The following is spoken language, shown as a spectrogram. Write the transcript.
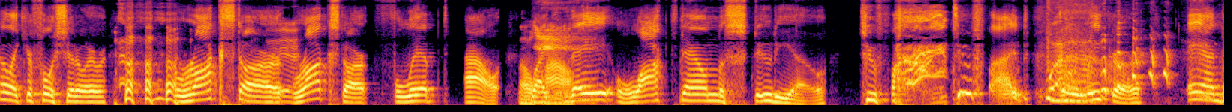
of like you're full of shit or whatever. Rockstar, Yeah. Rockstar flipped out, Oh, like wow. they locked down the studio to find to find the leaker. And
